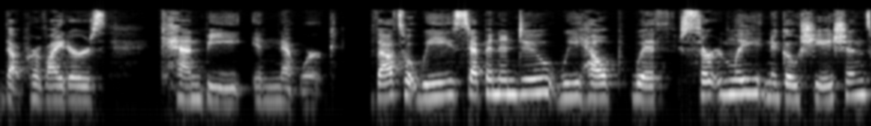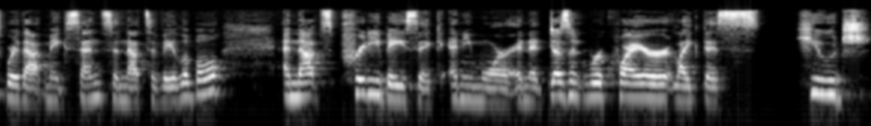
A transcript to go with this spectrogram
that providers can be in network that's what we step in and do. We help with certainly negotiations where that makes sense and that's available. And that's pretty basic anymore. And it doesn't require like this huge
